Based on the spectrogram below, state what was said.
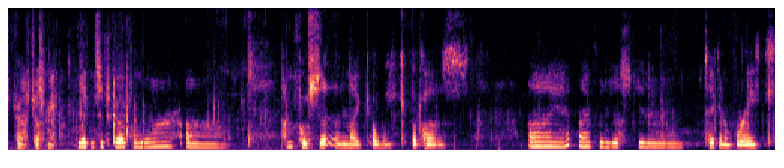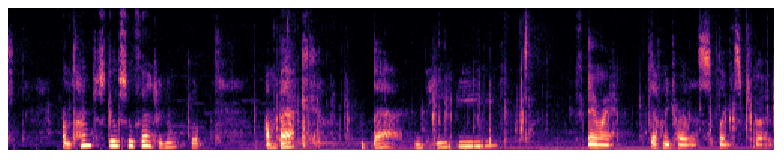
Trust, trust me. Like and subscribe for more. Um, I haven't posted in like a week because I I've been just you know taking a break. And time just goes so fast, you know. But I'm back, back, baby. Anyway, definitely try this. Like and subscribe.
